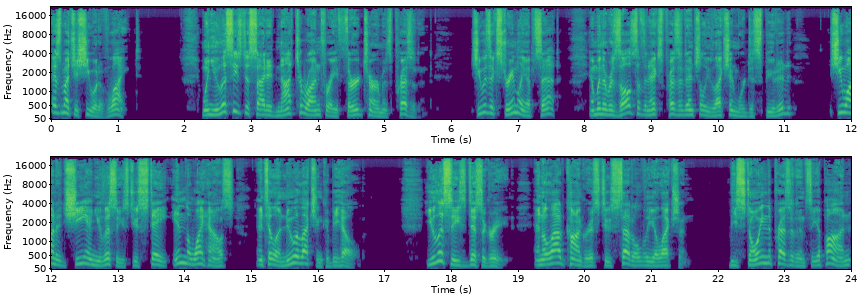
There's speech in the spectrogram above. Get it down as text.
as much as she would have liked. When Ulysses decided not to run for a third term as president, she was extremely upset. And when the results of the next presidential election were disputed, she wanted she and Ulysses to stay in the White House until a new election could be held. Ulysses disagreed and allowed Congress to settle the election, bestowing the presidency upon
